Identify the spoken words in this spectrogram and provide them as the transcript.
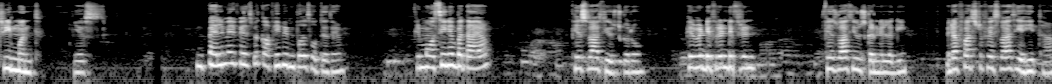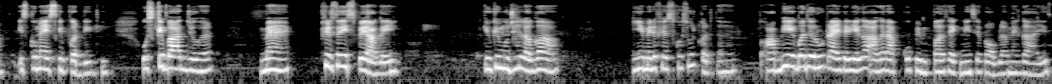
थ्री मंथ यस पहले मेरे फेस पे काफ़ी पिंपल्स होते थे। फिर मौसी ने बताया फेस वॉश यूज़ करो। फिर मैं different different face wash use करने लगी। मेरा फ़र्स्ट फेस वॉश यही था इसको मैं स्किप कर दी थी। उसके बाद जो है मैं फिर से इस पर आ गई। क्योंकि मुझे लगा ये मेरे फेस को सूट करता है। तो आप भी एक बार ज़रूर ट्राई करिएगा अगर आपको पिंपल्स एक्नी से प्रॉब्लम है गाइस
